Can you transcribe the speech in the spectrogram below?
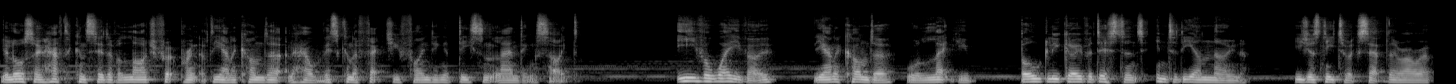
you'll also have to consider the large footprint of the Anaconda and how this can affect you finding a decent landing site. Either way, though, the Anaconda will let you boldly go the distance into the unknown. You just need to accept there are a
